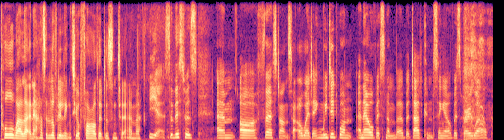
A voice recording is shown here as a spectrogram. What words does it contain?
Paul Weller and it has a lovely link to your father, doesn't it, Emma? Yeah, so this was um, our first dance at our wedding. We did want an Elvis number, but Dad couldn't sing Elvis very well.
